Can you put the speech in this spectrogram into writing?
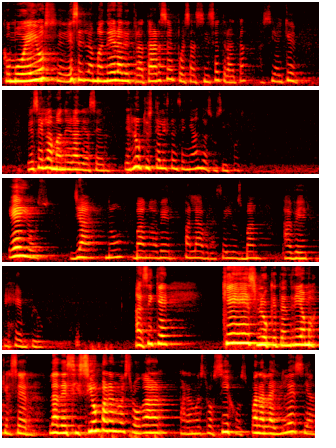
Como ellos, esa es la manera de tratarse, pues así se trata, así hay que. Esa es la manera de hacer. Es lo que usted le está enseñando a sus hijos. Ellos ya no van a ver palabras, ellos van a ver ejemplo. Así que, ¿qué es lo que tendríamos que hacer? La decisión para nuestro hogar para nuestros hijos, para la iglesia,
